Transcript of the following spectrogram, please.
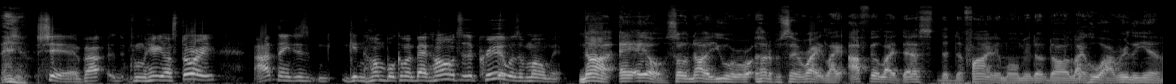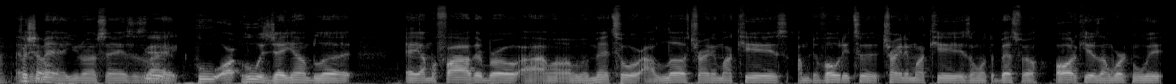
Damn. Shit, if I from hearing your story, I think just getting humble coming back home to the crib was a moment. Nah, hey, yo. So no, you were 100 percent right. Like I feel like that's the defining moment of dog, like who I really am as For a sure. man. You know what I'm saying? It's Yeah. like who are who is Jay Youngblood? Hey, I'm a father, bro. I, I'm, a, I'm a mentor. I love training my kids. I'm devoted to training my kids. I want the best for all the kids I'm working with.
